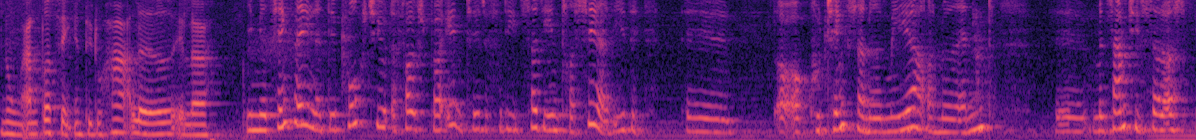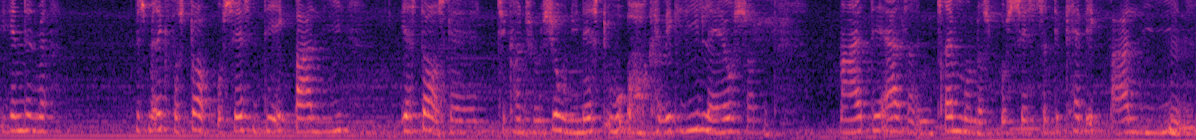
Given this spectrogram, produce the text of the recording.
nogle andre ting, end det du har lavet, eller... Jamen, jeg tænker egentlig, at det er positivt, at folk spørger ind til det, fordi så er de interesseret i det, øh, og, og kunne tænke sig noget mere og noget andet. Øh, men samtidig så er der også igen det med, hvis man ikke forstår processen, det er ikke bare lige, jeg står og skal til konfirmation i næste uge, åh, kan vi ikke lige lave sådan? Nej, det er altså en tre måneders proces, så det kan vi ikke bare lige. Mm.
